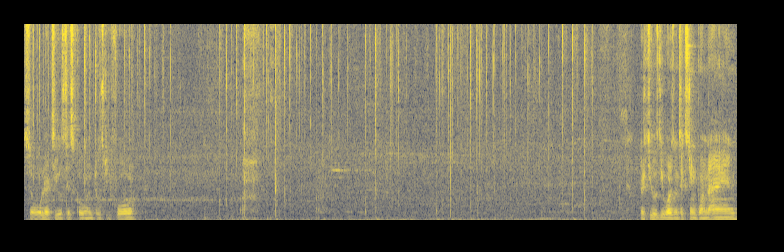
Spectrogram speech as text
So let's use cisco 1234 let's use the version 16.9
